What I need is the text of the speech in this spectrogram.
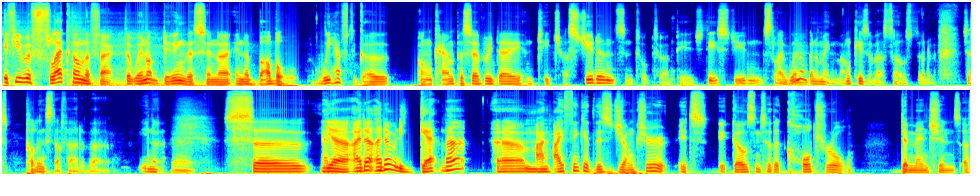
if you reflect on the fact that we're not doing this in a in a bubble we have to go on campus every day and teach our students and talk to our phd students like we're not going to make monkeys of ourselves sort of just pulling stuff out of our you know Right. so yeah i don't i don't really get that um I, I think at this juncture, it's it goes into the cultural dimensions of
